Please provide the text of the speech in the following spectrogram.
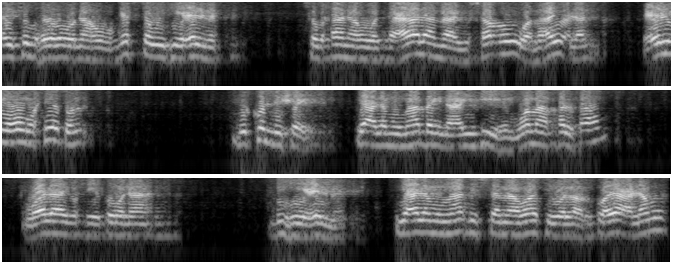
أي تظهرونه. يستوي في علمه سبحانه وتعالى ما يسر وما يعلن. علمه محيط بكل شيء. يعلم ما بين أيديهم وما خلفهم ولا يحيطون به علما. يعلم ما في السماوات والأرض ويعلم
